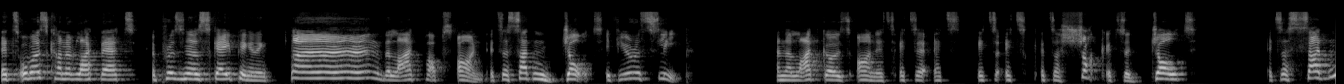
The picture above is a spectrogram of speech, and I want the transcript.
It's almost kind of like that a prisoner escaping and then the light pops on. It's a sudden jolt. If you're asleep and the light goes on, it's it's a it's it's it's it's a shock. It's a jolt. It's a sudden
